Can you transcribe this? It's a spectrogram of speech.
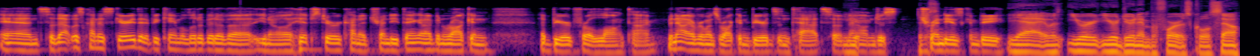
And so that was kind of scary that it became a little bit of a you know a hipster kind of trendy thing. And i've been rocking a beard for a long time. But now everyone's rocking beards and tats. So now i'm just trendy as can be. Yeah it was you were you were doing it before it was cool. So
